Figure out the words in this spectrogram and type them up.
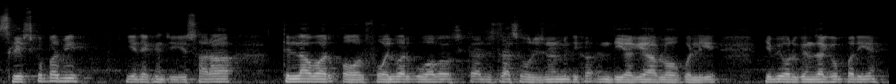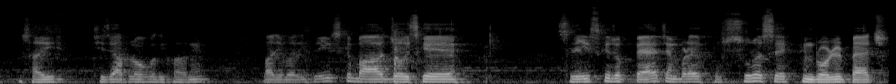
स्लीव्स के ऊपर भी ये देखें जी, ये सारा तिल्ला वर्क और फॉल वर्क हुआ हुआ उसी तरह जिस तरह से ओरिजिनल में दिखा, दिया गया आप लोगों के लिए। ये भी ऑर्गेन्जा के ऊपर ही है। सारी चीज़ें आप लोगों को दिखा रहे हैं। बारी बारी। स्लीव्स के बाद जो इसके स्लीव्स के जो पैच हैं, बड़े खूबसूरत से एम्ब्रॉयड पैच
